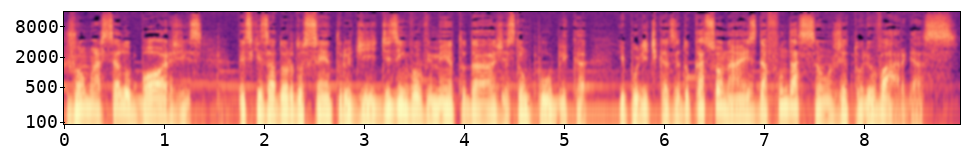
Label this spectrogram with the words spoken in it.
João Marcelo Borges, pesquisador do Centro de Desenvolvimento da Gestão Pública e Políticas Educacionais da Fundação Getúlio Vargas.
